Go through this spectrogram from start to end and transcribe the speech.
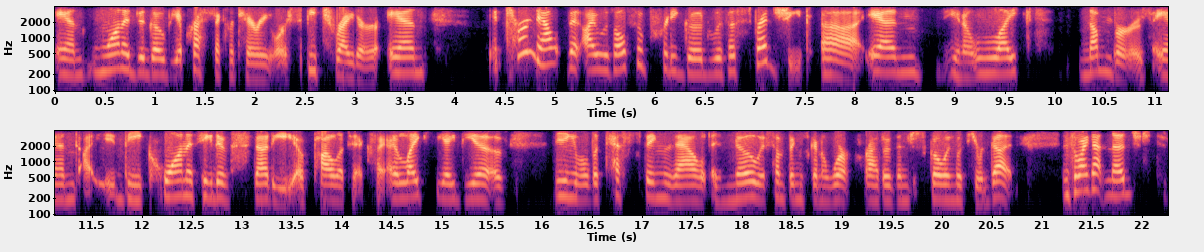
and wanted to go be a press secretary or speechwriter. And it turned out that I was also pretty good with a spreadsheet uh, and, you know, liked numbers and the quantitative study of politics. I, I like the idea of being able to test things out and know if something's going to work rather than just going with your gut. And so I got nudged to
